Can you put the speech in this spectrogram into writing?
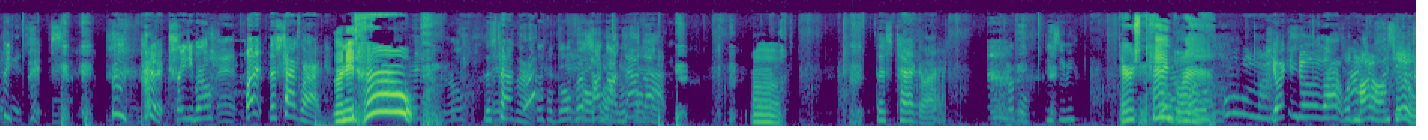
Speak pics. Pics. Crazy, bro. What? This tag lag. I need help! This tag lag. This tag lag. Tag lag. Uh, This tag lag. Purple. Do you see me? There's tag lag. Yo, I can do that with my arm too.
